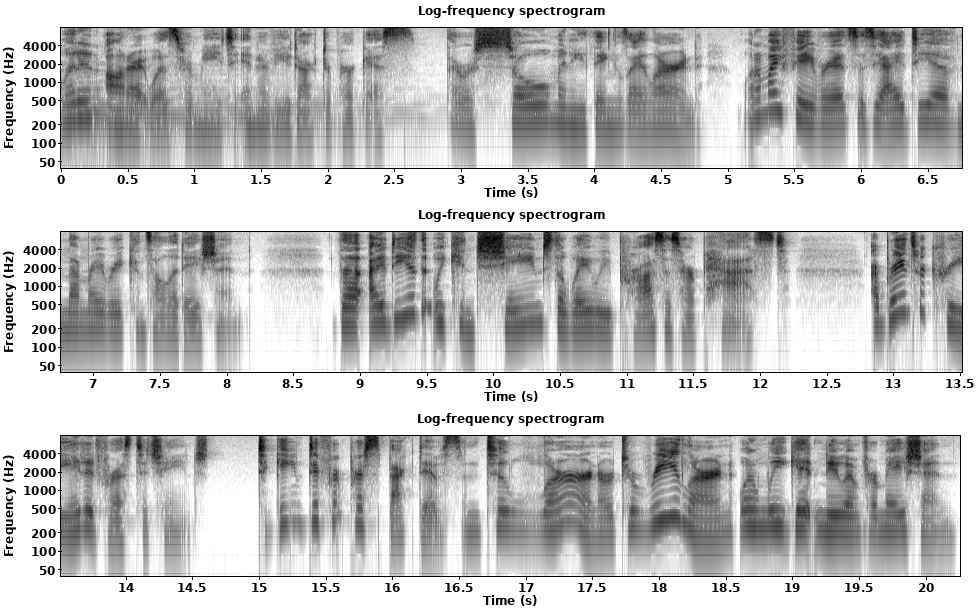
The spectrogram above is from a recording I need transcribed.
What an honor it was for me to interview Dr. Perkus. There were so many things I learned. One of my favorites is the idea of memory reconsolidation. The idea that we can change the way we process our past. Our brains were created for us to change, to gain different perspectives and to learn or to relearn when we get new information.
